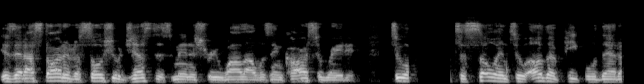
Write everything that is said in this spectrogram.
is that I started a social justice ministry while I was incarcerated to to sow into other people that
